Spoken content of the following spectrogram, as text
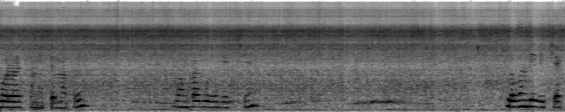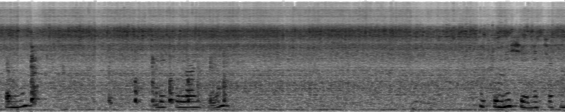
বড় এক চামচের মতো লঙ্কা গুঁড়ো দিচ্ছি। লবণ দিয়ে দিচ্ছি এক চামচ দেখতে লাগছে একটু মিশিয়ে নিচ্ছি এখন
